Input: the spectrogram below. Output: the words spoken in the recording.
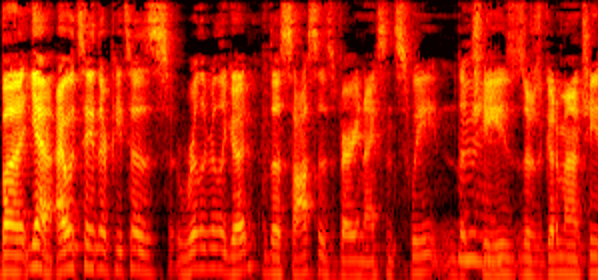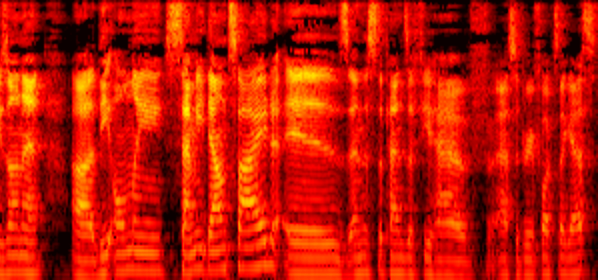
but yeah i would say their pizza is really really good the sauce is very nice and sweet the Mhm. cheese there's a good amount of cheese on it uh, the only semi downside is and this depends if you have acid reflux i guess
